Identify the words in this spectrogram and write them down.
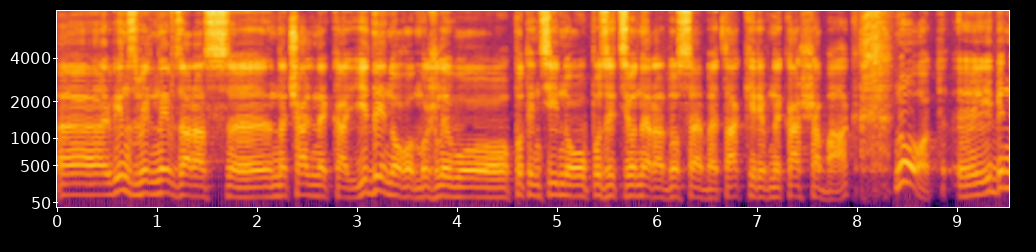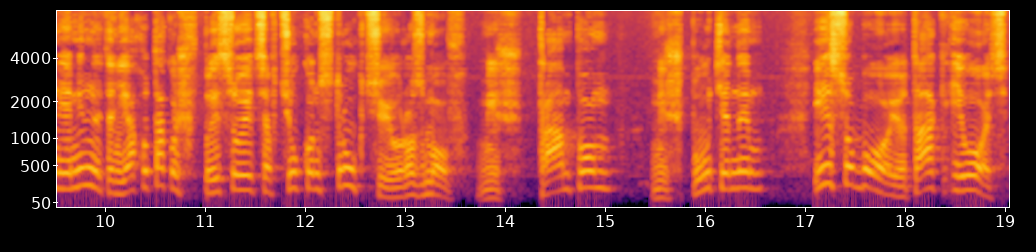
е, Він звільнив зараз е, начальника єдиного, можливо, потенційного опозиціонера до себе, так, керівника Шабак. Ну от е, і Бен'ямін Нетаньяху також вписується в цю конструкцію розмов між Трампом, між Путіним і собою, так і ось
